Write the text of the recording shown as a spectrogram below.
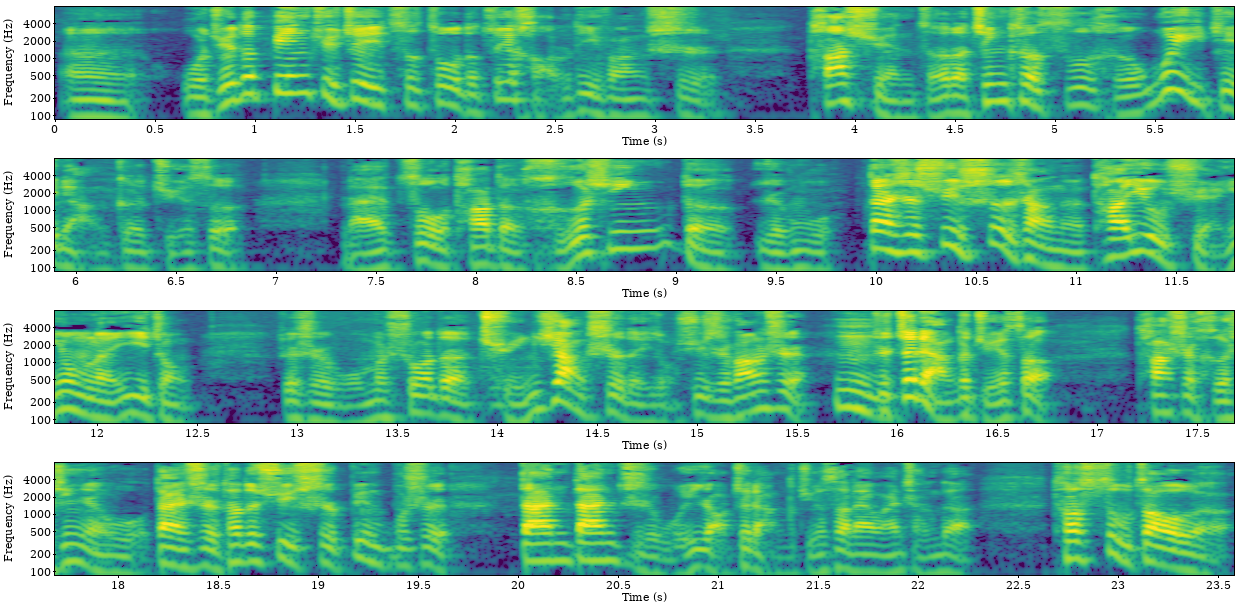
呃，我觉得编剧这一次做的最好的地方是，他选择了金克斯和魏这两个角色来做他的核心的人物，但是叙事上呢，他又选用了一种就是我们说的群像式的一种叙事方式。嗯，就这两个角色他是核心人物，但是他的叙事并不是单单只围绕这两个角色来完成的，他塑造了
